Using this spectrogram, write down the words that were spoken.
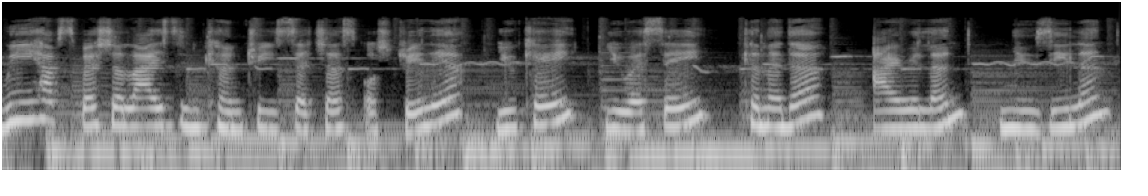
We have specialized in countries such as Australia, UK, USA, Canada, Ireland, New Zealand,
